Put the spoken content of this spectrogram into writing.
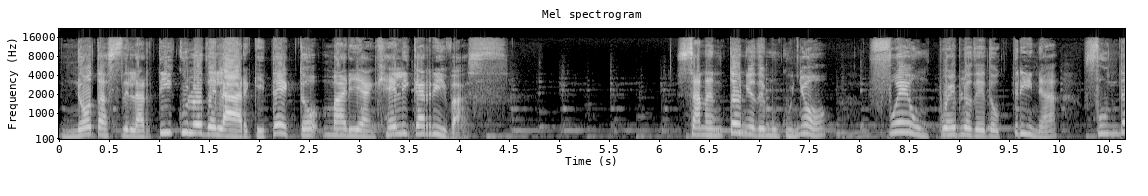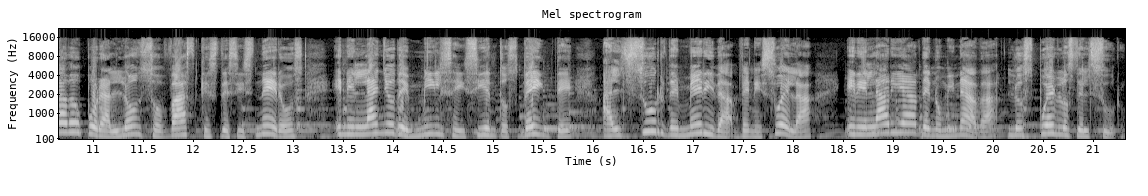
Notas del artículo de la arquitecto María Angélica Rivas. San Antonio de Mucuñó fue un pueblo de doctrina fundado por Alonso Vázquez de Cisneros en el año de 1620 al sur de Mérida, Venezuela, en el área denominada Los Pueblos del Sur.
